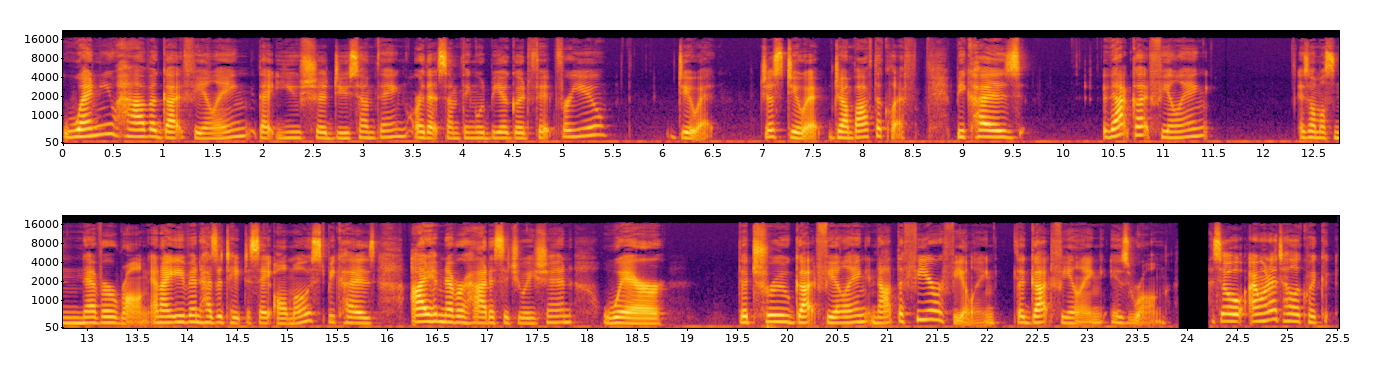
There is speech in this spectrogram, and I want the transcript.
when you have a gut feeling that you should do something or that something would be a good fit for you, do it. Just do it. Jump off the cliff because that gut feeling is almost never wrong. And I even hesitate to say almost because I have never had a situation where the true gut feeling, not the fear feeling, the gut feeling is wrong. So, I want to tell a quick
